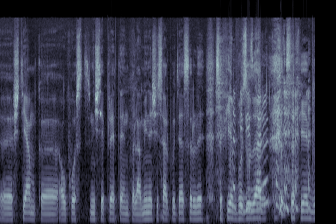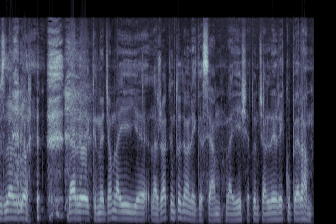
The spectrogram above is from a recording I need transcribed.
uh, știam că au fost niște prieteni pe la mine și s-ar putea să, le, să fie Să fi buzudar, dispărut. să fie buzunarul lor. Dar uh, când mergeam la ei uh, la joacă, întotdeauna le găseam la ei și atunci le recuperam,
